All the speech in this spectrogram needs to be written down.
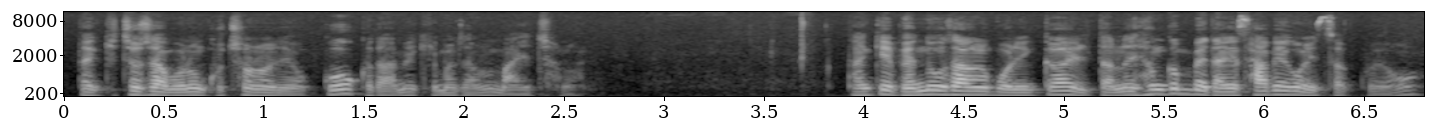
일단 기초 자본은 9,000원이었고 그 다음에 기말 자본은 12,000원. 단기 변동사항을 보니까 일단은 현금 배당이 400원 있었고요.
